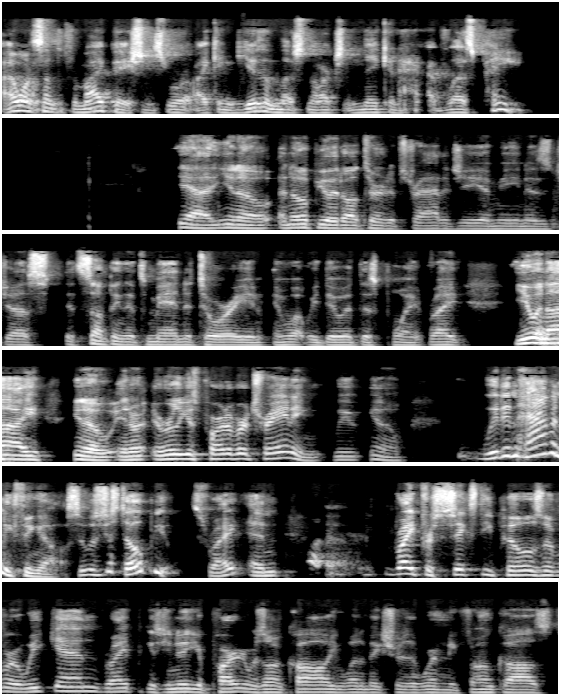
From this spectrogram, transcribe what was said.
I want something for my patients where I can give them less narcs and they can have less pain. Yeah, you know, an opioid alternative strategy, I mean, is just it's something that's mandatory in, in what we do at this point, right? You and I, you know, in our earliest part of our training, we, you know, we didn't have anything else. It was just opioids, right? And right for 60 pills over a weekend, right? Because you knew your partner was on call. You want to make sure there weren't any phone calls.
